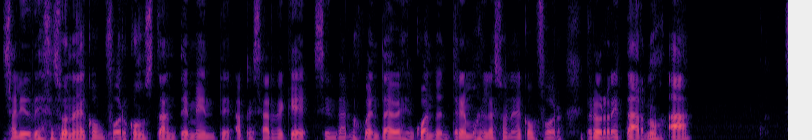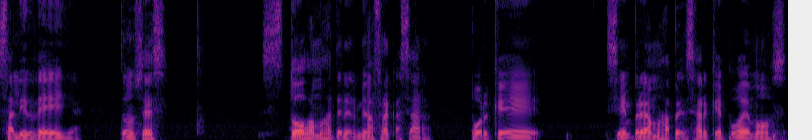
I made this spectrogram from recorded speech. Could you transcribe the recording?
salir de esa zona de confort constantemente, a pesar de que sin darnos cuenta de vez en cuando entremos en la zona de confort, pero retarnos a salir de ella. Entonces, todos vamos a tener miedo a fracasar porque siempre vamos a pensar que podemos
